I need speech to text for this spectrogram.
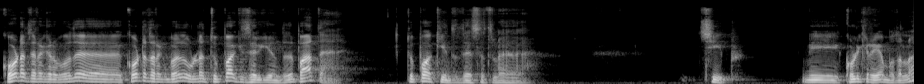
கோட்டை திறக்கிற போது கோட்டை திறக்கும் போது உள்ள துப்பாக்கி செருக்கி இருந்தது பார்த்தேன். துப்பாக்கி இந்த தேசத்தில். சீப் நீ குளிக்கிறியா முதல்ல?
